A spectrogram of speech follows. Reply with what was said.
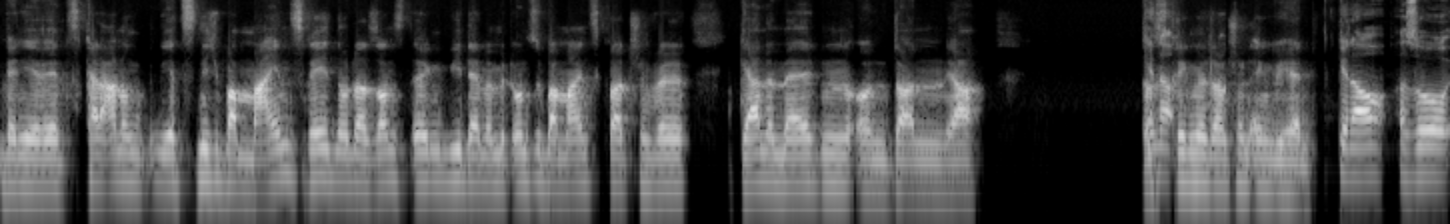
wenn ihr jetzt, keine Ahnung, jetzt nicht über Mainz reden oder sonst irgendwie, der mit uns über Mainz quatschen will, gerne melden und dann, ja, das genau. kriegen wir dann schon irgendwie hin. Genau, also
